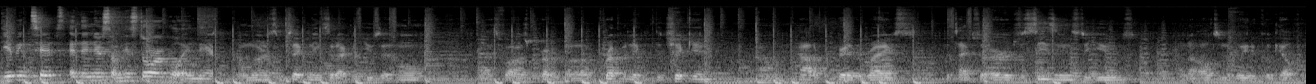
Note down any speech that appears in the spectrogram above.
giving tips, and then there's some historical in there. I'm learning some techniques that I can use at home as far as prep, uh, prepping the, the chicken, um, how to prepare the rice, the types of herbs, the seasonings to use, and an alternate way to cook healthy.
